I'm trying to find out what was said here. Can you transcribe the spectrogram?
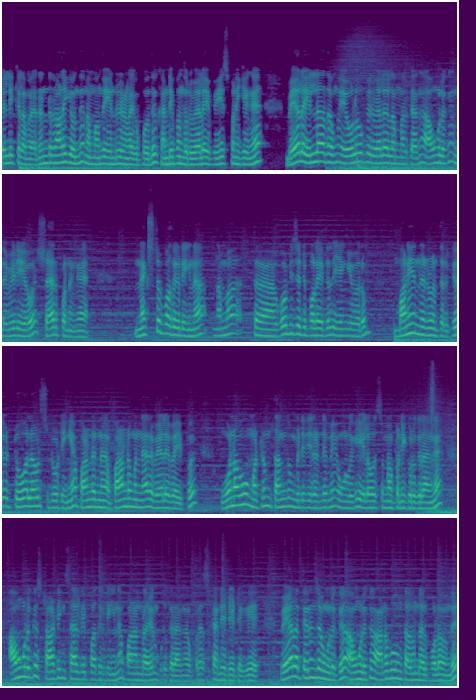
வெள்ளிக்கிழமை ரெண்டு நாளைக்கு வந்து நம்ம வந்து இன்டர்வியூ நடக்க போகுது. கண்டிப்பாக இந்த ஒரு வேலையை இப்போ யூஸ் பண்ணிக்கோங்க. வேலை இல்லாதவங்க எவ்வளோ பேர் வேலை இல்லாமல் இருக்காங்க அவங்களுக்கும் இந்த வீடியோவை ஷேர் பண்ணுங்கள் நெக்ஸ்ட்டு பார்த்துக்கிட்டிங்கன்னா நம்ம த- கோபிச்செட்டிப்பாளையத்தில் இயங்கி வரும் பனியன் நிறுவனத்திற்கு டுவெல் ஹவர்ஸ் டியூட்டிங்க பன்னெண்டு பன்னெண்டு மணி நேரம் வேலை வாய்ப்பு உணவு மற்றும் தங்கும் விடுதி ரெண்டுமே உங்களுக்கு இலவசமாக பண்ணி கொடுக்குறாங்க. அவங்களுக்கு ஸ்டார்டிங் சேலரி பார்த்துக்கிட்டிங்கன்னா பன்னெண்டாயிரம் கொடுக்குறாங்க ஃப்ரெஷ் கேண்டிடேட்டுக்கு வேலை தெரிஞ்சவங்களுக்கு அவங்களுக்கு அனுபவம் தகுந்தாற் போல் வந்து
